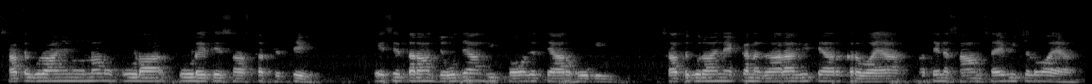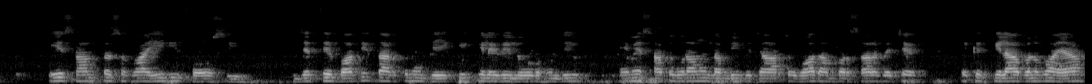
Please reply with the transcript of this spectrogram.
ਸਤਿਗੁਰਾਂ ਜੀ ਨੂੰ ਉਹਨਾਂ ਨੂੰ ਘੋੜਾ, ਘੋੜੇ ਤੇ ਸ਼ਾਸਤਰ ਦਿੱਤੇ। ਇਸੇ ਤਰ੍ਹਾਂ ਯੋਧਿਆਂ ਦੀ ਫੌਜ ਤਿਆਰ ਹੋ ਗਈ। ਸਤਿਗੁਰਾਂ ਨੇ ਇੱਕ ਨਗਾਰਾ ਵੀ ਤਿਆਰ ਕਰਵਾਇਆ ਅਤੇ ਨਿਸ਼ਾਨ ਸਾਹਿਬ ਵੀ ਚਲਵਾਇਆ। ਇਹ ਸੰਤ ਸਿਪਾਹੀ ਦੀ ਫੌਜ ਸੀ। ਜਿੱਥੇ ਵਾਧੀ ਤਾਕਤ ਨੂੰ ਦੇਖ ਕੇ ਕਿਲੇ ਦੀ ਲੋੜ ਹੁੰਦੀ, ਐਵੇਂ ਸਤਿਗੁਰਾਂ ਨੂੰ ਲੰਬੀ ਵਿਚਾਰ ਤੋਂ ਬਾਅਦ ਅੰਮ੍ਰਿਤਸਰ ਵਿੱਚ ਇੱਕ ਕਿਲਾ ਬਣਵਾਇਆ।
